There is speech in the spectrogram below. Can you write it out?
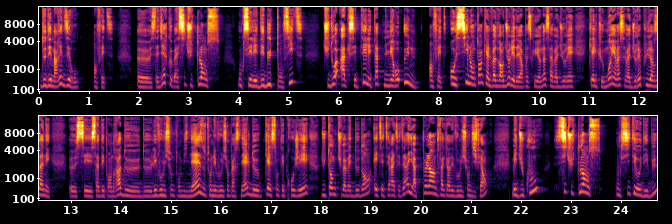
de démarrer de zéro en fait. Euh, c'est-à-dire que bah, si tu te lances ou que c'est les débuts de ton site, tu dois accepter l'étape numéro une en fait, aussi longtemps qu'elle va devoir durer d'ailleurs, parce qu'il y en a ça va durer quelques mois, il y en a ça va durer plusieurs années. Euh, ça dépendra de, de l'évolution de ton business, de ton évolution personnelle, de quels sont tes projets, du temps que tu vas mettre dedans, etc., etc. Il y a plein de facteurs d'évolution différents, mais du coup, si tu te lances ou si tu es au début,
